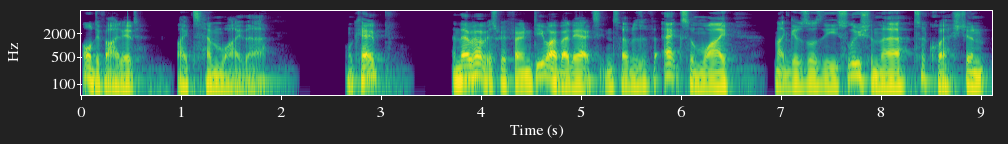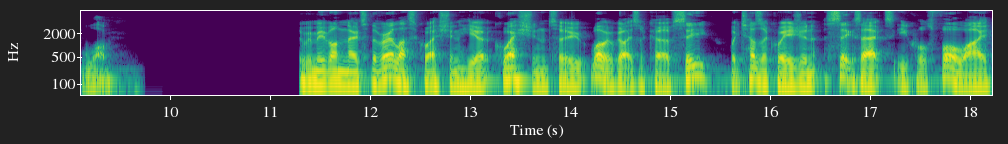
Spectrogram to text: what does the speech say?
all divided by 10y there. Okay? And there we have it. So we found dy by dx in terms of x and y. And that gives us the solution there to question 1. So we move on now to the very last question here. Question 2. What we've got is a curve C, which has equation 6x equals 4y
